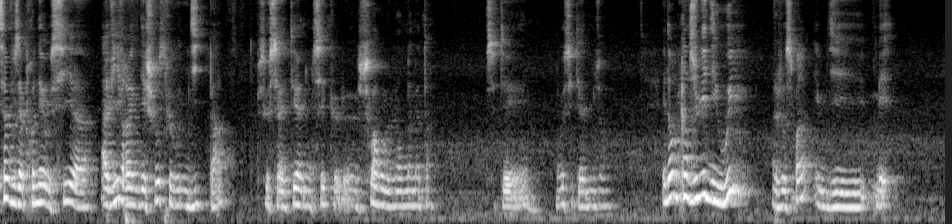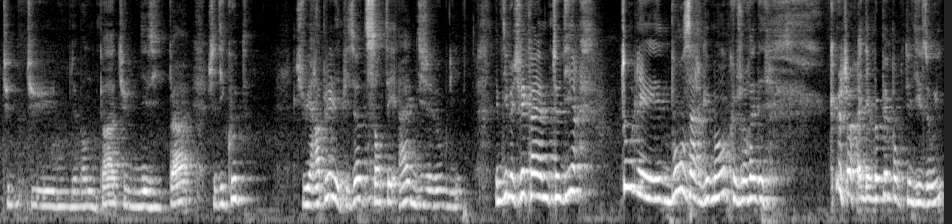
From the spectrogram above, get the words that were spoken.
Ça vous apprenez aussi à, à, vivre avec des choses que vous ne dites pas, puisque ça a été annoncé que le soir ou le lendemain matin. C'était ouais, c'était amusant. Et donc quand je lui ai dit oui à Jospin, il me dit mais tu ne demandes pas, tu n'hésites pas. J'ai dit écoute, je lui ai rappelé l'épisode santé. Ah, il me dit j'avais oublié. Il me dit mais je vais quand même te dire tous les bons arguments que j'aurais développés pour que tu dises oui.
